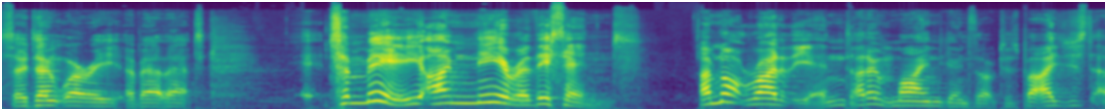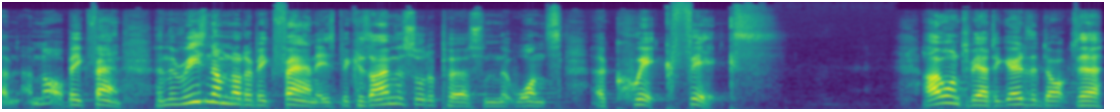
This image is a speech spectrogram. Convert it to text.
so don't worry about that. To me, I'm nearer this end. I'm not right at the end. I don't mind going to the doctors, but I just, I'm, I'm, not a big fan. And the reason I'm not a big fan is because I'm the sort of person that wants a quick fix. I want to be able to go to the doctor,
